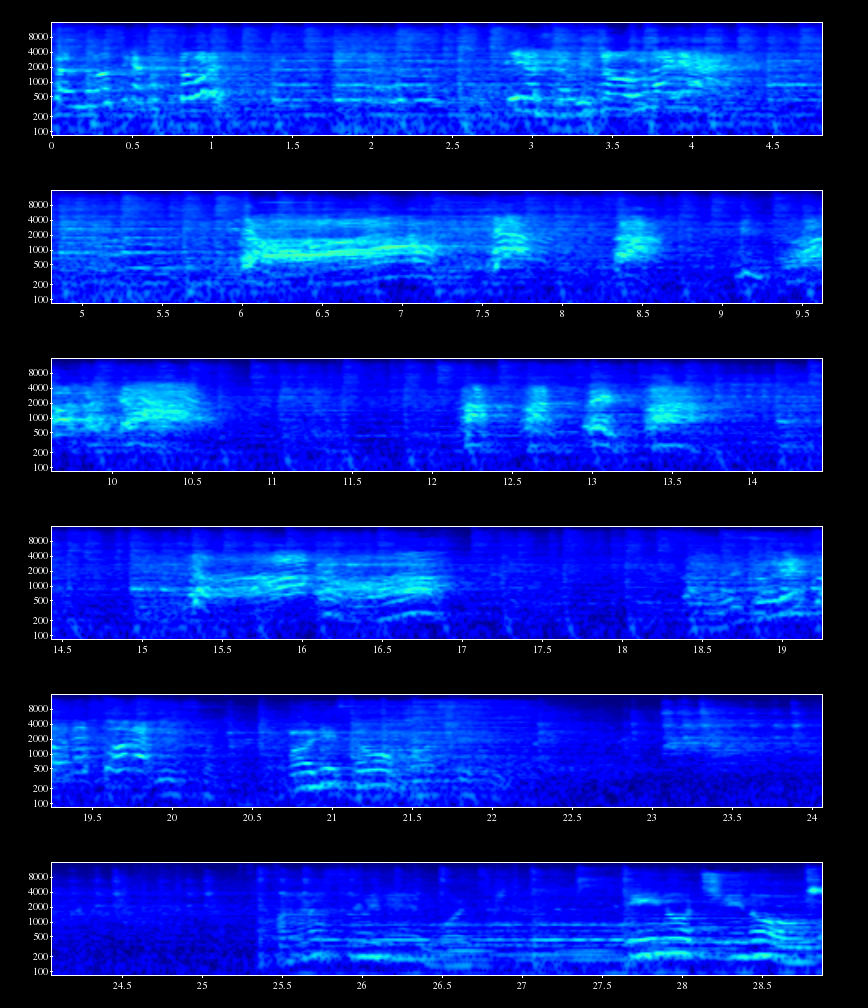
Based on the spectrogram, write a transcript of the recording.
戦の足が立ち上る命の水を奪い激さを増し争いで燃え尽きた命の思いが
